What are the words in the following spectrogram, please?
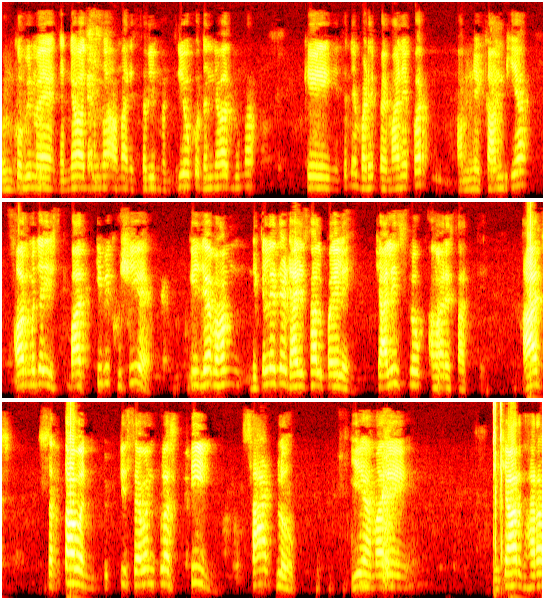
उनको भी मैं धन्यवाद दूँगा, हमारे सभी मंत्रियों को धन्यवाद दूँगा कि इतने बड़े पैमाने पर हमने काम किया। और मुझे इस बात की भी खुशी है कि जब हम निकले थे ढाई साल पहले, चालीस लोग हमारे साथ थे। आज सत्तावन फिफ्टी सेवन प्लस तीन, साठ लोग। ये हमारे विचारधारा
